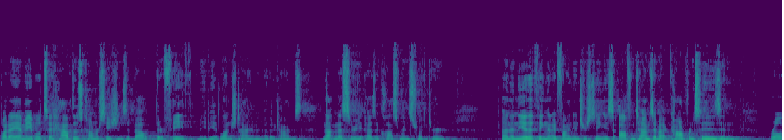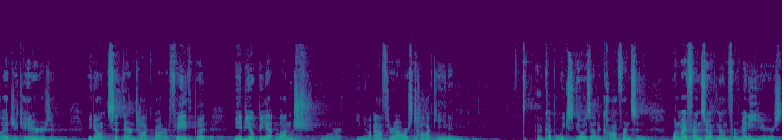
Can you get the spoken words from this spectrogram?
but I am able to have those conversations about their faith, maybe at lunchtime and other times, not necessarily as a classroom instructor. And then the other thing that I find interesting is oftentimes I'm at conferences and we're all educators and we don't sit there and talk about our faith, but maybe you'll be at lunch or you know after hours talking. And a couple weeks ago, I was at a conference, and one of my friends who I've known for many years,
